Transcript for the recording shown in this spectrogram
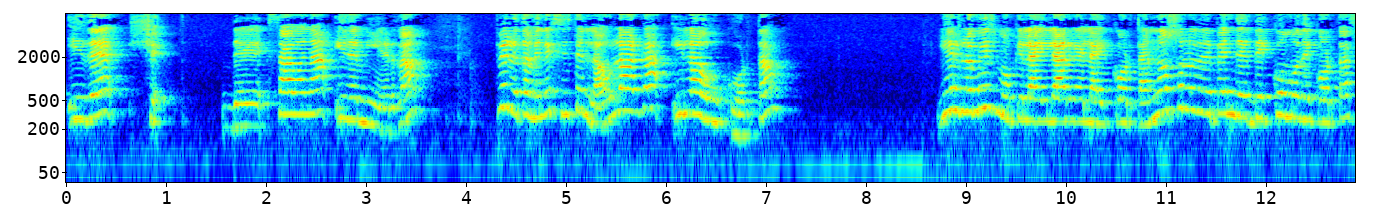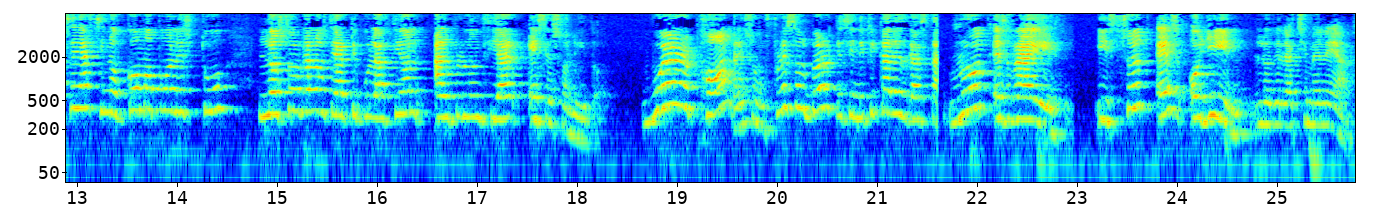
y de shit, de sábana y de mierda, pero también existen la U larga y la U corta. Y es lo mismo que la I larga y la I corta, no solo depende de cómo de corta sea, sino cómo pones tú los órganos de articulación al pronunciar ese sonido. Whereupon es un verb que significa desgastar. Root es raíz. Y soot es hollín, lo de las chimeneas.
